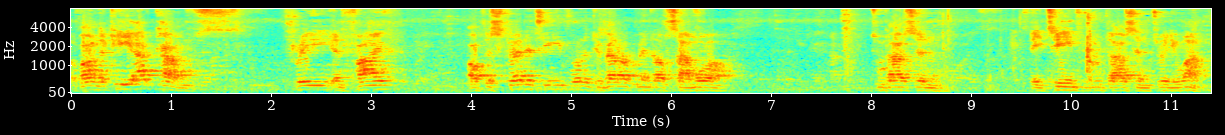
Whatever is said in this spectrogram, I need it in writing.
upon the key outcomes, three and five, of the Strategy for the Development of Samoa 2018 to 2021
